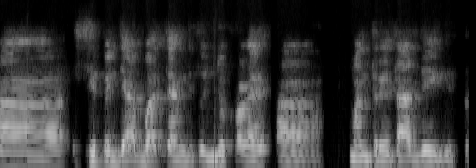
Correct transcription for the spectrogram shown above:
uh, si penjabat yang ditunjuk oleh uh, menteri tadi gitu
